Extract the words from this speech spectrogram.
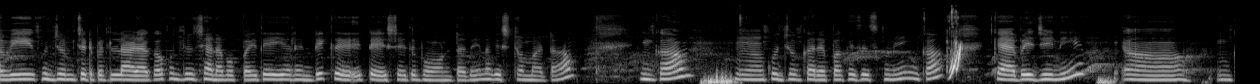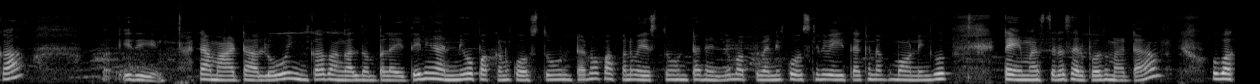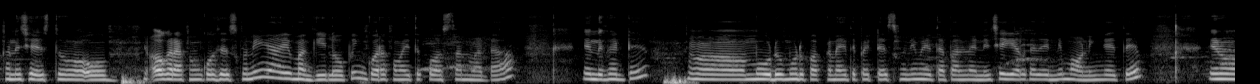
అవి కొంచెం చిటపెట్టలాడాక కొంచెం శనగపప్పు అయితే వేయాలండి. టేస్ట్ అయితే బాగుంటుంది. నాకు ఇష్టం అన్నమాట. ఇంకా కొంచెం కరివేపాకు వేసేసుకుని ఇంకా క్యాబేజీని ఇంకా ఇది టమాటాలు ఇంకా బంగాళదుంపలు అయితే నేను అన్నీ ఒక పక్కన కోస్తూ ఉంటాను ఒక పక్కన వేస్తూ ఉంటానండి. మొత్తం అన్నీ కోసుకుని వేయతాక నాకు మార్నింగ్ టైం అసలు సరిపోదు ఓ ఒక పక్కన చేస్తూ ఒక రకం కోసేసుకుని అవి మగ్గీలోపు ఇంకో రకం అయితే కోస్తాను అనమాట ఎందుకంటే మూడు మూడు పక్కన అయితే పెట్టేసుకుని మిగతా పనులన్నీ చేయాలి కదండి మార్నింగ్ అయితే. నేను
